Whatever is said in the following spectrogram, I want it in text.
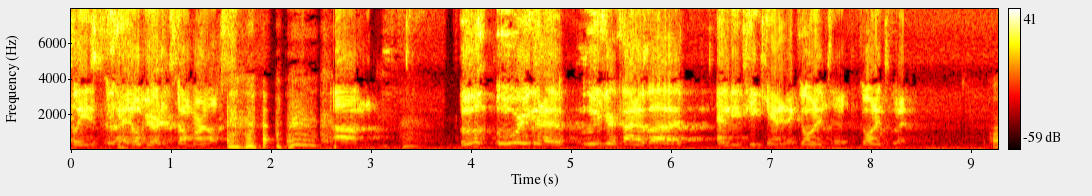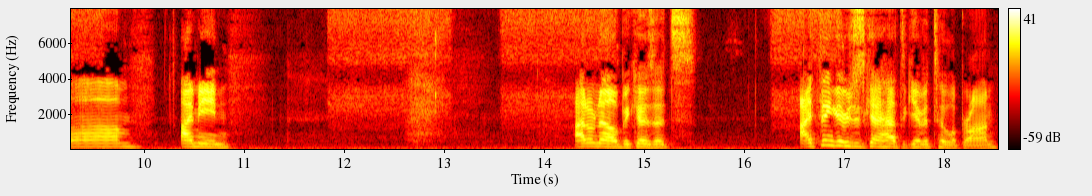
please. I hope you heard it somewhere else. um, who who are you gonna? Who's your kind of uh, MVP candidate going into going into it? Um, I mean, I don't know because it's. I think they're just gonna have to give it to LeBron,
